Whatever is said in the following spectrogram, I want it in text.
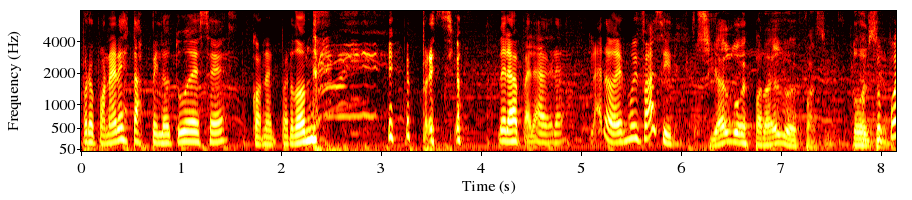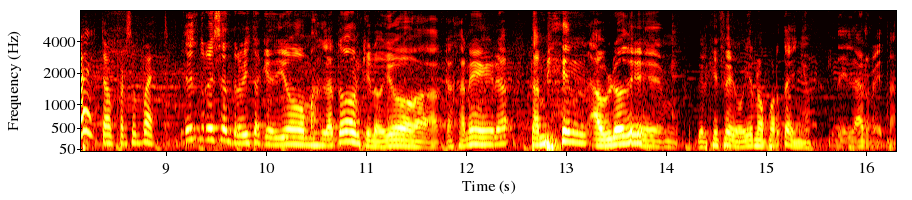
proponer estas pelotudeces, con el perdón de mi expresión, de la palabra. Claro, es muy fácil. Si algo es para ellos es fácil. Todo Por tiempo. supuesto, por supuesto. Dentro de esa entrevista que dio Maslatón, que lo dio a Caja Negra, también habló de, del jefe de gobierno porteño, de Larreta,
